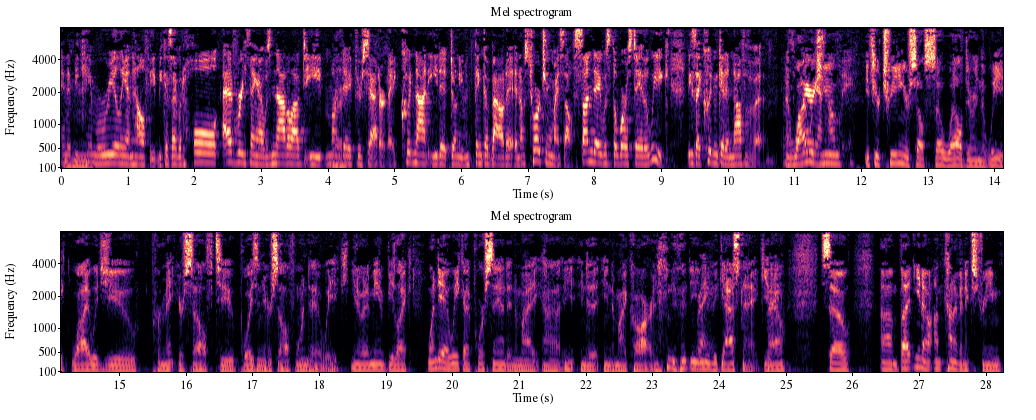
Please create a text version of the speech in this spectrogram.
and Mm-hmm. it became really unhealthy because I would hold everything I was not allowed to eat Monday Right. through Saturday. Could not eat it, don't even think about it, and I was torturing myself. Sunday was the worst day of the week because I couldn't get enough of it. It And why would you, unhealthy. if you're treating yourself so well during the week, why would you permit yourself to poison yourself one day a week? You know what I mean? It'd be like one day a week I pour sand into my uh, into into my car into Right. the gas tank. You Right. know, so um, but you know I'm kind of an extreme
